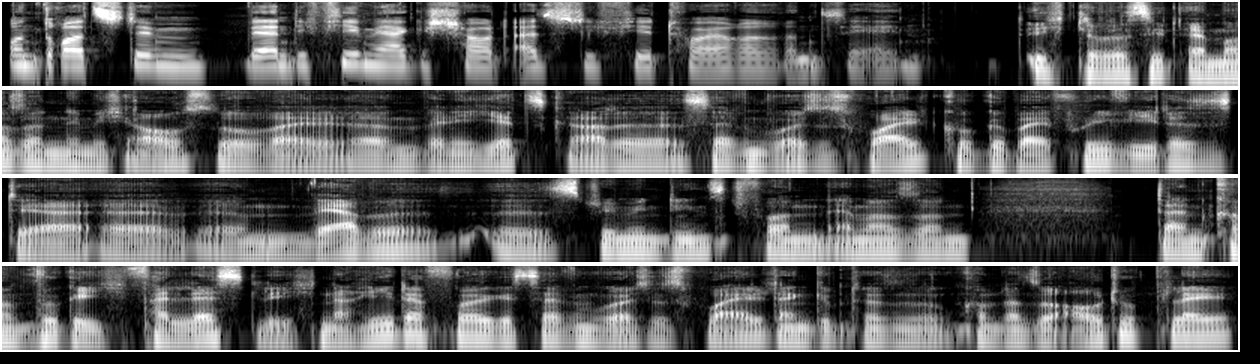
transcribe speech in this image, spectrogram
und trotzdem werden die viel mehr geschaut als die viel teureren Serien. Ich glaube, das sieht Amazon nämlich auch so, weil ähm, wenn ich jetzt gerade Seven vs. Wild gucke bei Freevee, das ist der äh, ähm, Werbestreaming-Dienst von Amazon, dann kommt wirklich verlässlich nach jeder Folge Seven vs. Wild, dann gibt also, kommt dann so Autoplay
